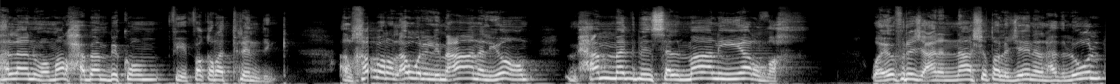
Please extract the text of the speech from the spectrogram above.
أهلا ومرحبا بكم في فقرة ترندنج. الخبر الأول اللي معانا اليوم محمد بن سلمان يرضخ. ويفرج عن الناشطه لجين الهذلول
